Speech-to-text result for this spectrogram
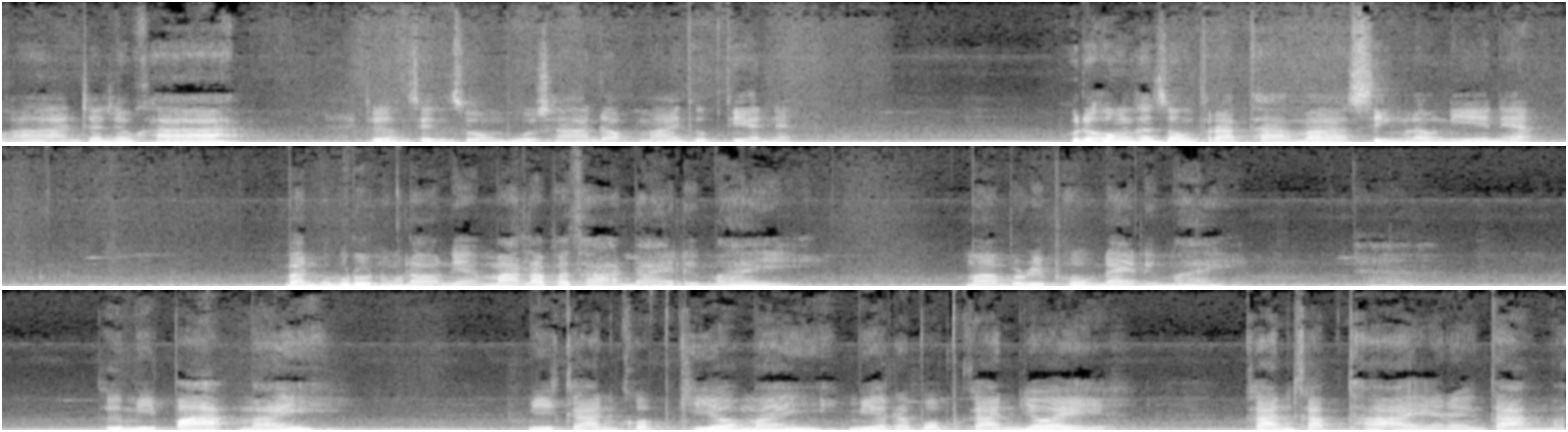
คอาหารเจ้าเจ้าขาเครื่องเส้นสวงบูชาดอกไม้ทูบเทียนเนี่ยพุทธองค์ท่านทรงตรัสถามว่าสิ่งเหล่านี้เนี่ยบรรพบุรุษของเราเนี่ยมารับประทานได้หรือไม่ มาบริโภคได้หรือไม่นะคือมีปากไหม มีการขบเคี้ยวไหม มีระบบการย่อยการขับถ่ายอะไรต่างๆไหม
